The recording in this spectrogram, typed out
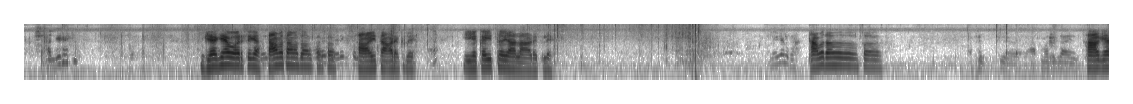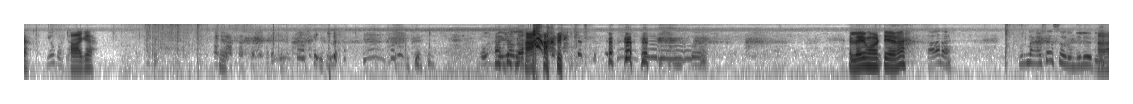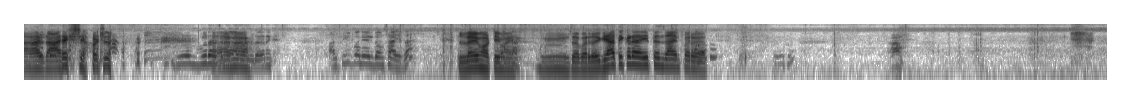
घ्या घ्या वरती घ्या. थांबा थांबा थांबा थांबा हा इथं अडकले. एका इथं याला अडकले. थांबा थांबा. हा घ्या. हा घ्या. लय मोठे आहे ना? पूर्ण सोडून दिली होती. हा डायरेक्ट शेवटला दिवस बुडायचं हा ना. काम होतं direct. आणि ती पण एकदम साईज हा. लय मोठी माय. हम्म जबरदस्त. घ्या तिकडं इथं जाईन परत.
